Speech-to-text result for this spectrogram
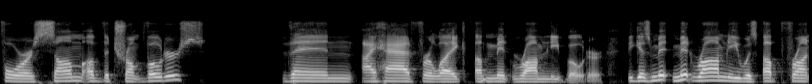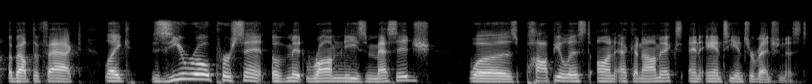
for some of the Trump voters than I had for like a Mitt Romney voter because Mitt, Mitt Romney was upfront about the fact like 0% of Mitt Romney's message was populist on economics and anti-interventionist.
